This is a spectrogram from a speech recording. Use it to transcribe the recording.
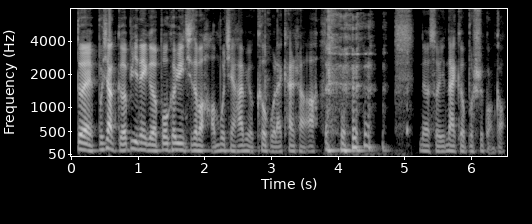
对，不像隔壁那个博客运气这么好，目前还没有客户来看上啊。那所以耐克不是广告。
